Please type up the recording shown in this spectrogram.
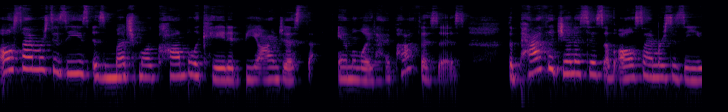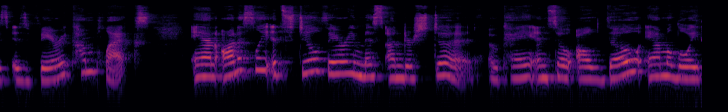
Alzheimer's disease is much more complicated beyond just the amyloid hypothesis. The pathogenesis of Alzheimer's disease is very complex, and honestly, it's still very misunderstood, okay? And so, although amyloid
